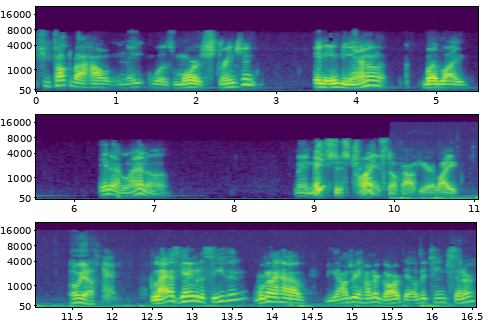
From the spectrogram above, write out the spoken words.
she talked about how Nate was more stringent in Indiana, but like in Atlanta, man, Nate's just trying stuff out here. Like, oh yeah, last game of the season, we're gonna have DeAndre Hunter guard the other team center.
